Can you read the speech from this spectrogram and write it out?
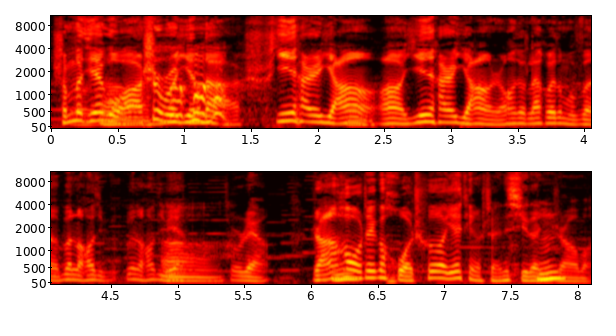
什么结果？是不是阴的？阴还是阳啊？阴还是阳？然后就来回这么问，问了好几问了好几遍，就是这样。然后这个火车也挺神奇的，你知道吗？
